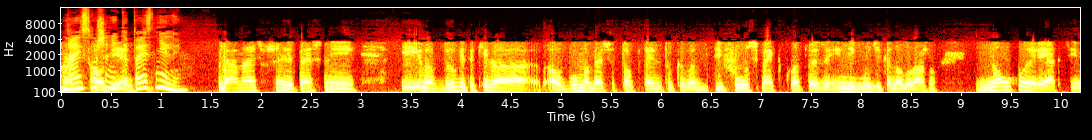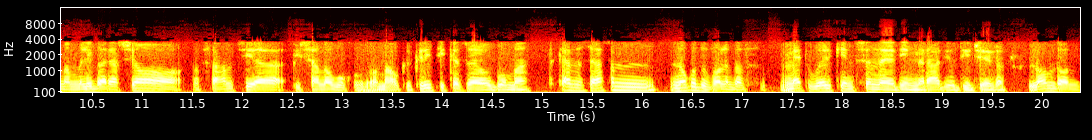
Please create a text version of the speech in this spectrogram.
Най-слушаните песни ли? Да, най-слушаните песни. И в други такива албума беше топ 10 тук в Diffuse Смек, което е за инди музика много важно. Много хубави реакции. Имам Liberation в Франция, писа много хубава малка критика за албума. Така за сега съм много доволен в Мет Уилкинсън е един радио диджей в Лондон,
